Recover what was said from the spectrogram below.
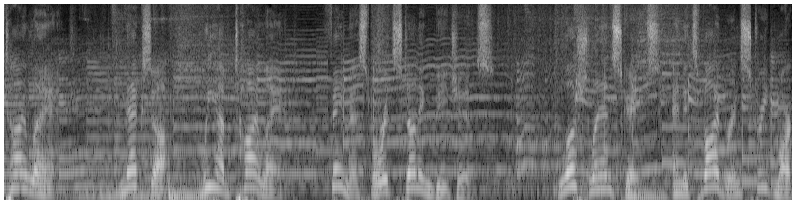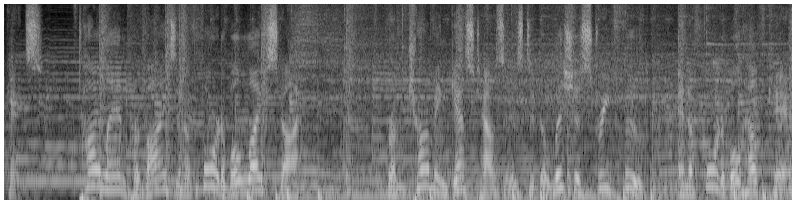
Thailand. Next up, we have Thailand, famous for its stunning beaches, lush landscapes, and its vibrant street markets. Thailand provides an affordable lifestyle. From charming guest houses to delicious street food and affordable health care,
